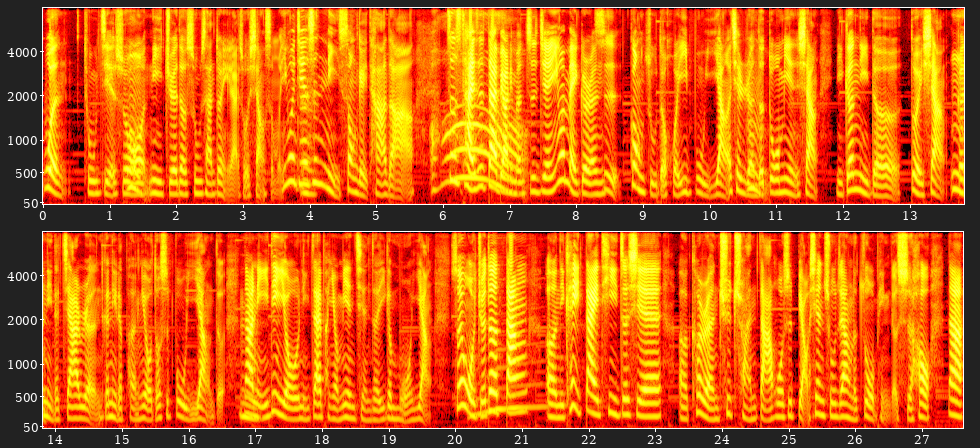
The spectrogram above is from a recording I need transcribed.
问图解说嗯，你觉得苏珊对你来说像什么？因为今天是你送给他的啊，哦。这才是代表你们之间，因为每个人是。共组的回忆不一样，而且人的嗯。多面相，你跟你的对象、嗯。跟你的家人、跟你的朋友都是不一样的。嗯。那你一定有你在朋友面前的一个模样，所以我觉得当呃你可以代替这些呃客人去传达或是表现出这样的作品的时候，那。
